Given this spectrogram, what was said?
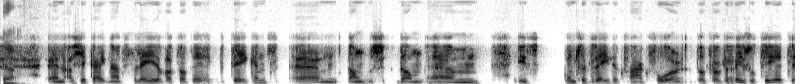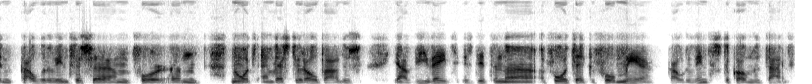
Ja. En als je kijkt naar het verleden, wat dat heeft betekend, um, dan, dan um, is komt het redelijk vaak voor dat dat resulteert in koudere winters ehm, voor ehm, Noord- en West-Europa. Dus ja, wie weet is dit een, uh, een voorteken voor meer koude winters de komende tijd.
